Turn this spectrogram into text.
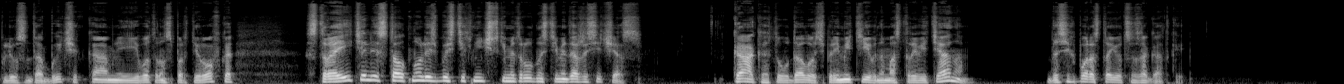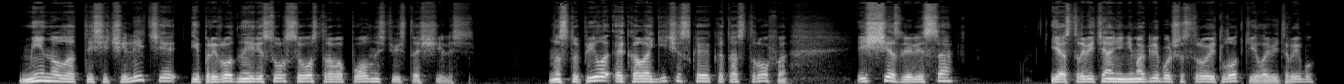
плюс добыча камня и его транспортировка, строители столкнулись бы с техническими трудностями даже сейчас. Как это удалось примитивным островитянам, до сих пор остается загадкой. Минуло тысячелетие, и природные ресурсы острова полностью истощились. Наступила экологическая катастрофа, исчезли леса, и островитяне не могли больше строить лодки и ловить рыбу.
